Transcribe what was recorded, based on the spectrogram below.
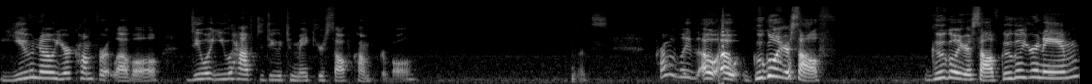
You know your comfort level. Do what you have to do to make yourself comfortable. That's probably oh oh Google yourself. Google yourself. Google your name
